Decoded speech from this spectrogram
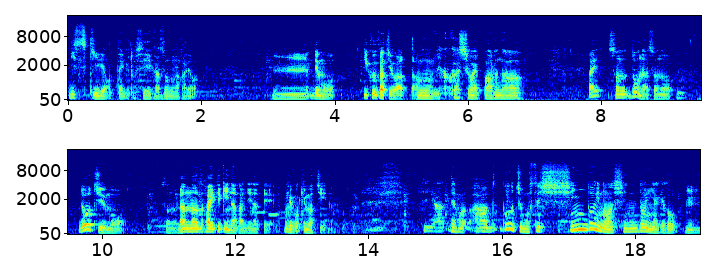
リスキーではあったんやけど生活の中では。うーんでも行く価値はあった、うん行く価値はやっぱあるな。あれそのどうなん？その道中もそのランナーズハイ的な感じになって結構気持ちいいな、いやでもあ道中も普通にしんどいのはしんどいんやけどうん。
